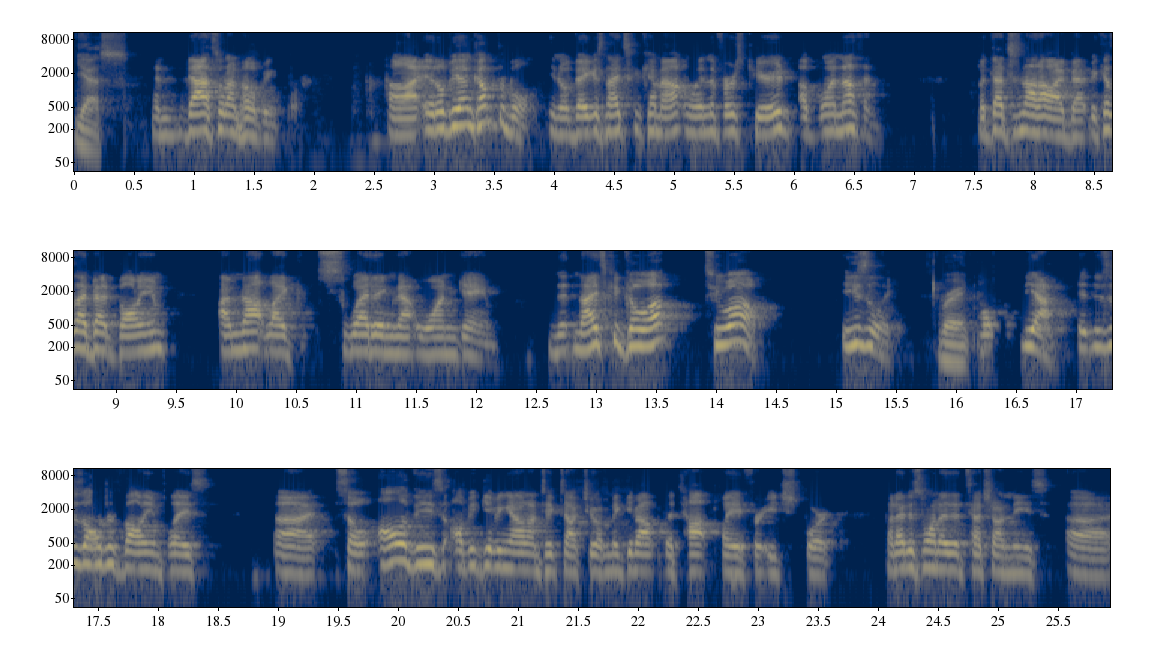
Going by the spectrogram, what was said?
Yes, and that's what I'm hoping for. Uh, it'll be uncomfortable. You know, Vegas Knights could come out and win the first period up one nothing, but that's just not how I bet because I bet volume. I'm not like sweating that one game. The Knights could go up 2-0 easily. Right. Well, yeah, it, this is all just volume plays. Uh, so all of these I'll be giving out on TikTok too. I'm going to give out the top play for each sport, but I just wanted to touch on these uh,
